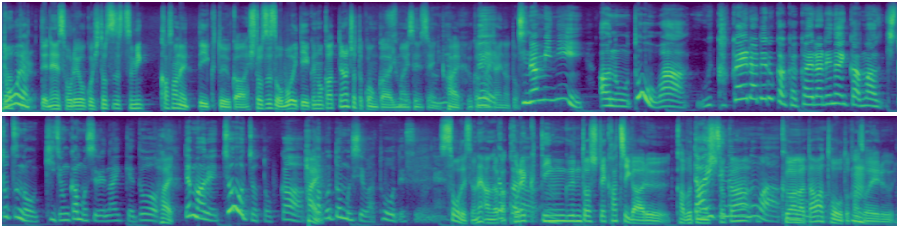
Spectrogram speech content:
どうやってねそれをこう一つずつ積み重ねていくというか一つずつ覚えていくのかっていうのはちょっと今回今井先生に、ね。はい、伺いたいなと。で。ちなみにあの糖は抱えられるか抱えられないかまあ一つの基準かもしれないけど、はい。でもあれ蝶々とかはい。カブトムシは糖ですよね。そうですよね。あのだからコレクティングとして価値があるカブトムシとかはクワガタは糖と数えるっ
